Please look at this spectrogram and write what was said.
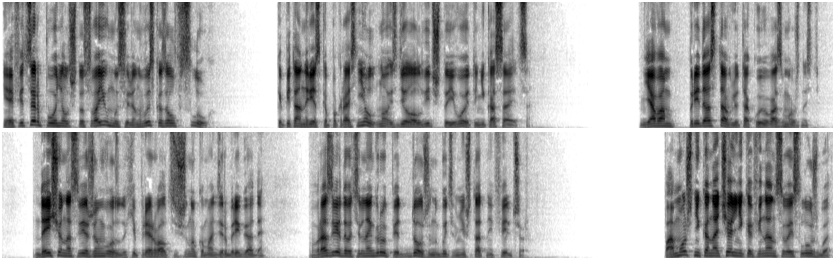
И офицер понял, что свою мысль он высказал вслух. Капитан резко покраснел, но сделал вид, что его это не касается. Я вам предоставлю такую возможность. Да еще на свежем воздухе прервал тишину командир бригады. В разведывательной группе должен быть внештатный фельдшер. Помощника начальника финансовой службы.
